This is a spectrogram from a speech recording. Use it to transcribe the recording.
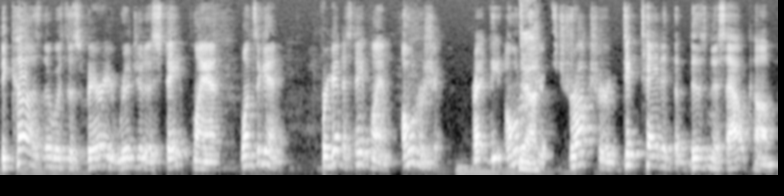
because there was this very rigid estate plan. Once again, forget estate plan, ownership right? The ownership yeah. structure dictated the business outcome,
